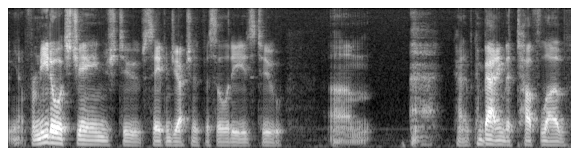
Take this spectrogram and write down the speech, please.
you know from needle exchange to safe injection facilities to um, kind of combating the tough love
